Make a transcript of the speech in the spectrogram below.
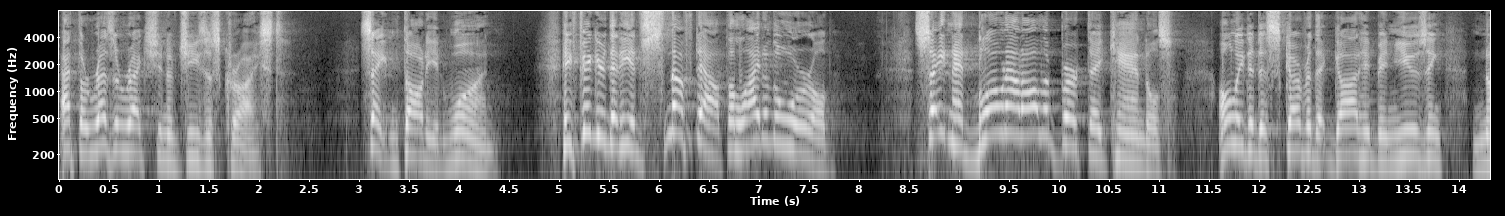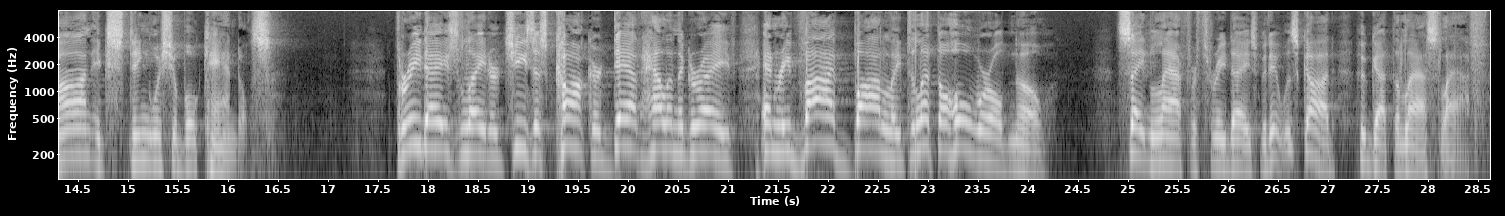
at the resurrection of Jesus Christ. Satan thought he had won. He figured that he had snuffed out the light of the world. Satan had blown out all the birthday candles, only to discover that God had been using non extinguishable candles. Three days later, Jesus conquered death, hell, and the grave and revived bodily to let the whole world know. Satan laughed for three days, but it was God who got the last laugh.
